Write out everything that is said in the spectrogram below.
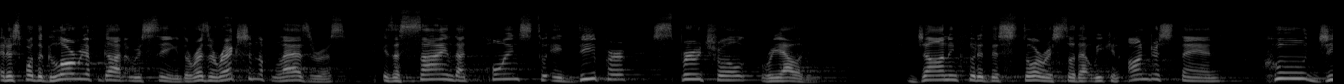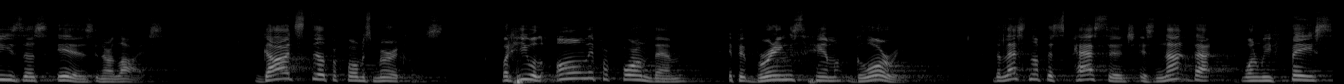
It is for the glory of God that we're seeing. The resurrection of Lazarus is a sign that points to a deeper spiritual reality. John included this story so that we can understand who Jesus is in our lives. God still performs miracles, but he will only perform them if it brings him glory. The lesson of this passage is not that when we face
